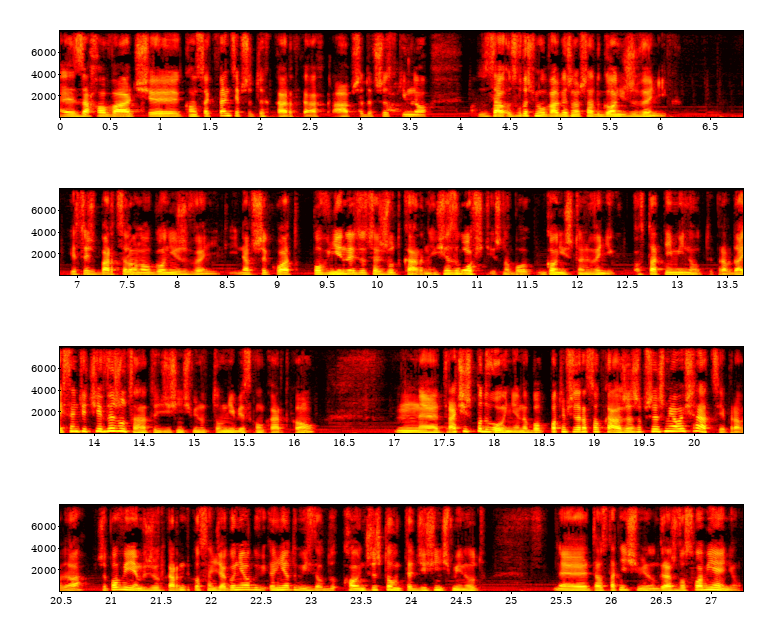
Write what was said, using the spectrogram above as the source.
e, zachować konsekwencje przy tych kartkach, a przede wszystkim, no, zwróćmy uwagę, że na przykład gonisz wynik jesteś Barceloną, gonisz wynik i na przykład powinieneś zostać rzut karny i się złościsz, no bo gonisz ten wynik, ostatnie minuty, prawda? I sędzia cię wyrzuca na te 10 minut tą niebieską kartką, mm, e, tracisz podwójnie, no bo potem się zaraz okaże, że przecież miałeś rację, prawda? Że powinien być rzut karny, tylko sędzia go nie, nie odgwizdał. Kończysz tą, te 10 minut, e, te ostatnie 10 minut grasz w osłabieniu.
